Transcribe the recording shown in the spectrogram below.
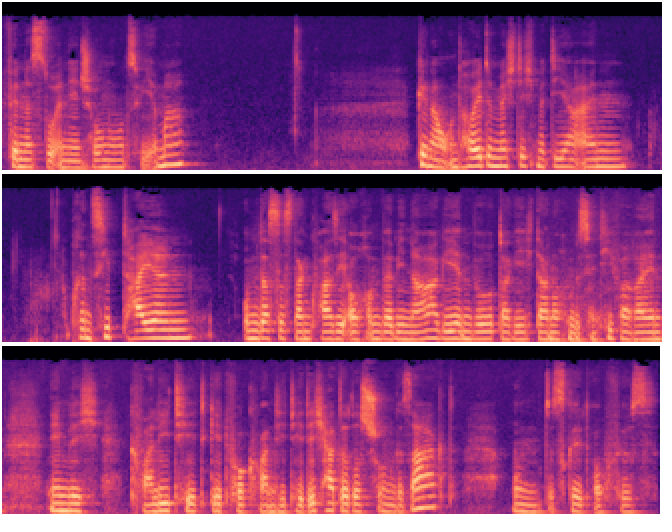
findest du in den Show Notes wie immer. Genau, und heute möchte ich mit dir ein Prinzip teilen, um das es dann quasi auch im Webinar gehen wird. Da gehe ich da noch ein bisschen tiefer rein, nämlich Qualität geht vor Quantität. Ich hatte das schon gesagt und das gilt auch fürs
